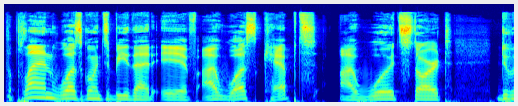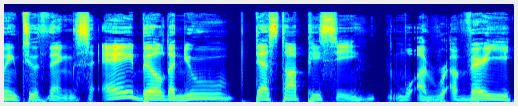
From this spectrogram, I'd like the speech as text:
the plan was going to be that if I was kept, I would start doing two things. A, build a new desktop PC, a, a very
